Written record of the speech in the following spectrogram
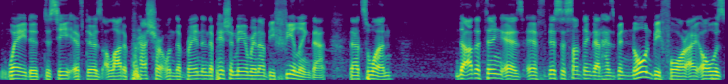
way to, to see if there's a lot of pressure on the brain, and the patient may or may not be feeling that. That's one. The other thing is, if this is something that has been known before, I always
